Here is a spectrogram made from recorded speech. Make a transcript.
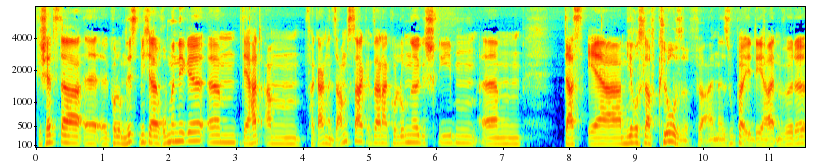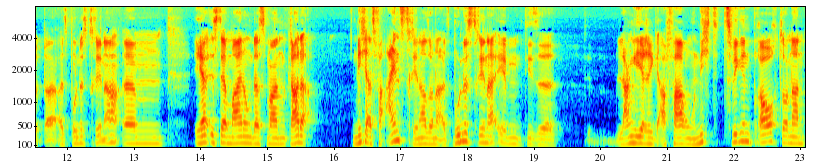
geschätzter äh, Kolumnist Michael Rummenigge, ähm, der hat am vergangenen Samstag in seiner Kolumne geschrieben, ähm, dass er Miroslav Klose für eine super Idee halten würde als Bundestrainer. Ähm, er ist der Meinung, dass man gerade nicht als Vereinstrainer, sondern als Bundestrainer eben diese langjährige Erfahrung nicht zwingend braucht, sondern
